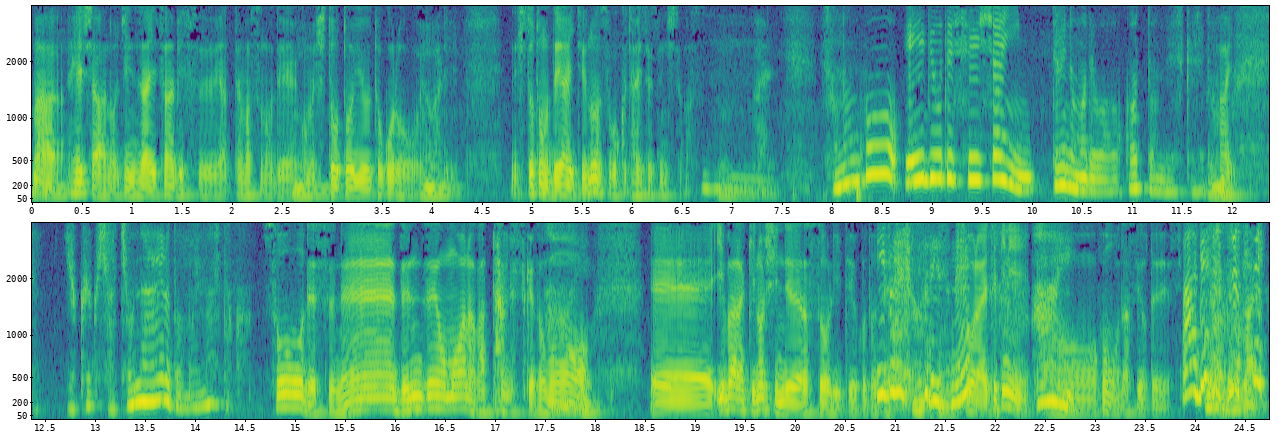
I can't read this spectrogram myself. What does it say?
まあ弊社の人材サービスやってますので、うん、この人というところをやはり、うん人との出会いというのはすごく大切にしてます、はい、その後営業で正社員というのまでは分かったんですけれども、はい、ゆくゆく社長になられると思いましたか？そうですね。全然思わなかったんですけども、はい、えー、茨城のシンデレラストーリーということで、そうですね、将来的に、はい。あの本を出す予定です。あ、ですですよはい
